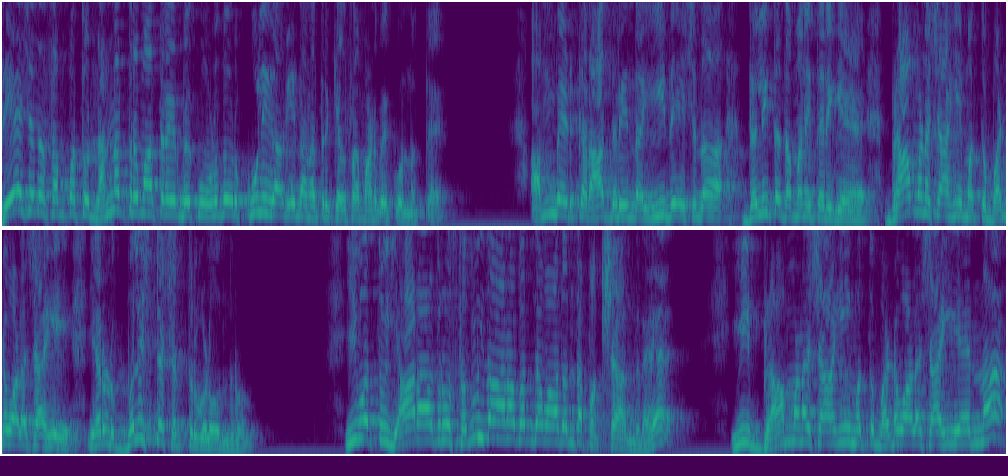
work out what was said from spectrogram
ದೇಶದ ಸಂಪತ್ತು ನನ್ನ ಹತ್ರ ಮಾತ್ರ ಇರಬೇಕು, ಉಳಿದವರು ಕೂಲಿಗಾಗಿ ನನ್ನ ಹತ್ರ ಕೆಲಸ ಮಾಡಬೇಕು ಅನ್ನುತ್ತೆ. ಅಂಬೇಡ್ಕರ್ ಆದ್ದರಿಂದ ಈ ದೇಶದ ದಲಿತ ದಮನಿತರಿಗೆ ಬ್ರಾಹ್ಮಣಶಾಹಿ ಮತ್ತು ಬಂಡವಾಳಶಾಹಿ ಎರಡು ಬಲಿಷ್ಠ ಶತ್ರುಗಳು ಅಂದರು. ಇವತ್ತು ಯಾರಾದರೂ ಸಂವಿಧಾನಬದ್ಧವಾದಂಥ ಪಕ್ಷ ಅಂದರೆ ಈ ಬ್ರಾಹ್ಮಣಶಾಹಿ ಮತ್ತು ಬಂಡವಾಳಶಾಹಿಯನ್ನು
